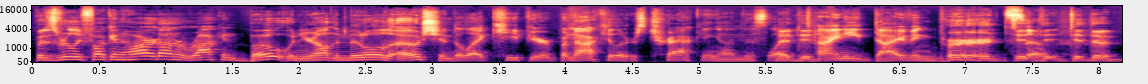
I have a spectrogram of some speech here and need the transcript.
but it's really fucking hard on a rocking boat when you're out in the middle of the ocean to like keep your binoculars tracking on this like did- tiny diving bird Did, so- did, did the,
